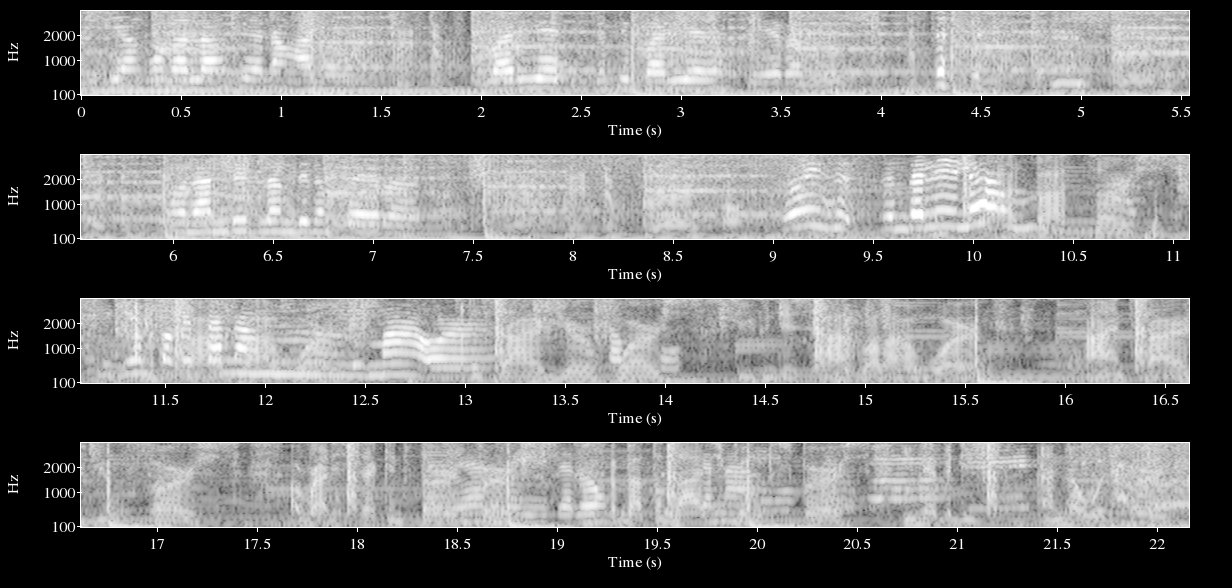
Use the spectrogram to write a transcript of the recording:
Bigyan ko na lang siya ng ano, barya din kasi barya yung pera ko. 100 lang din ang pera. Uy, sandali lang. By Bigyan pa kita ng lima or desire your worst, so you can just hide while I work. I ain't tired, you first. I'll write a second, third Ayan, verse about the lies you go disperse. You never sh- I know it hurts.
